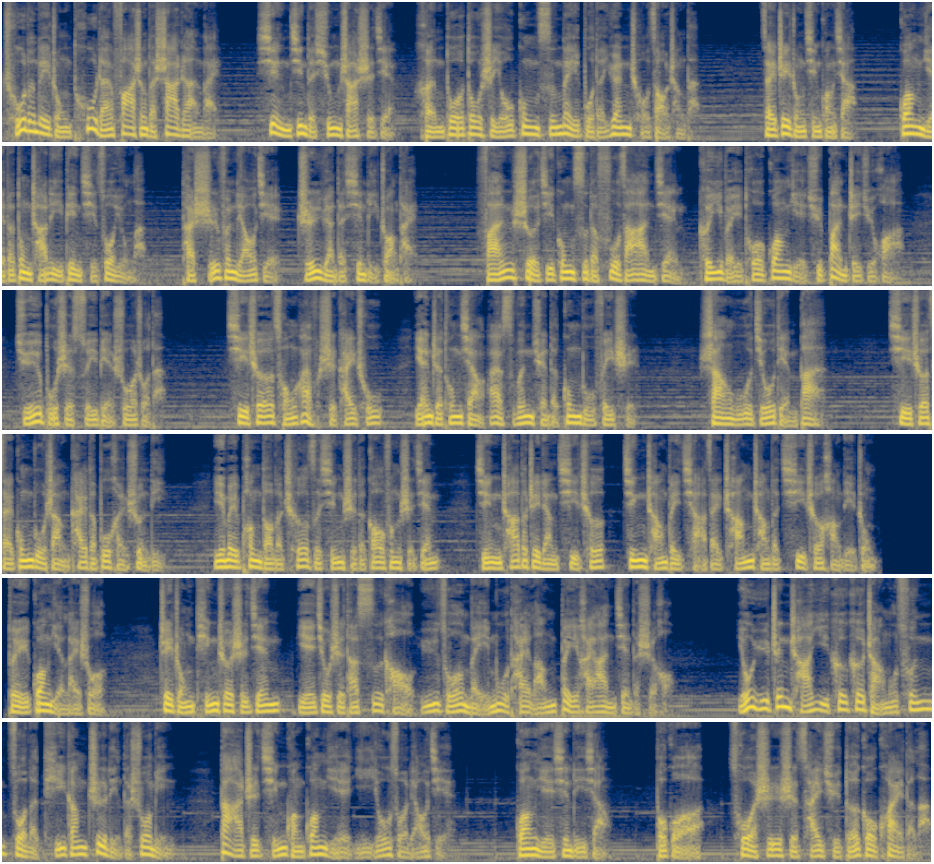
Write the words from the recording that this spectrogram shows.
除了那种突然发生的杀人案外，现今的凶杀事件很多都是由公司内部的冤仇造成的。在这种情况下，光野的洞察力便起作用了。他十分了解职员的心理状态。凡涉及公司的复杂案件，可以委托光野去办。这句话绝不是随便说说的。汽车从 F 市开出，沿着通向 S 温泉的公路飞驰。上午九点半，汽车在公路上开得不很顺利，因为碰到了车子行驶的高峰时间。警察的这辆汽车经常被卡在长长的汽车行列中。对光野来说，这种停车时间也就是他思考于佐美木太郎被害案件的时候。由于侦查一科科长木村做了提纲挈领的说明，大致情况光野已有所了解。光野心里想：不过措施是采取得够快的了。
